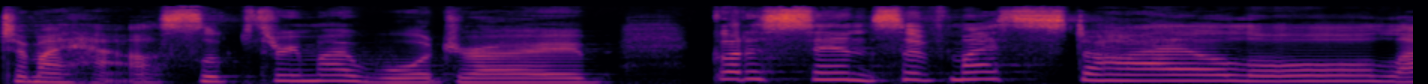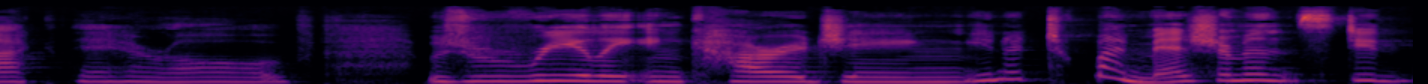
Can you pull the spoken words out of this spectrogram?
to my house, looked through my wardrobe, got a sense of my style or lack thereof. It was really encouraging. You know, took my measurements, did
